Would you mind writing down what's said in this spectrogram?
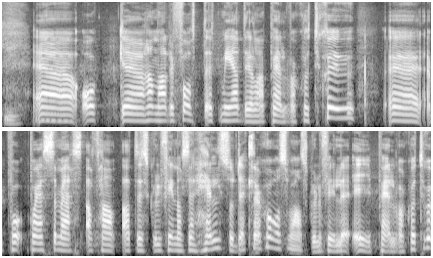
Mm. Eh, och eh, han hade fått ett meddelande på 1177 eh, på, på, sms att, han, att det skulle finnas en hälsodeklaration som han skulle fylla i på 1177.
